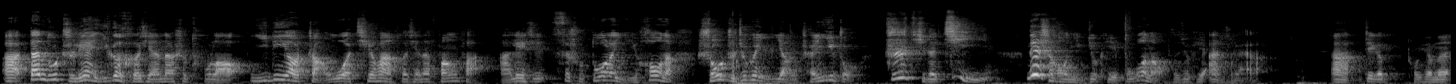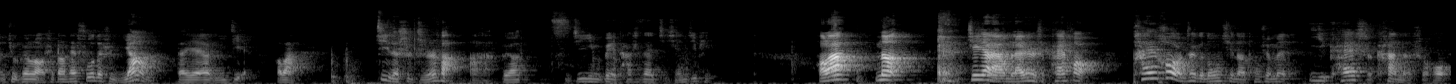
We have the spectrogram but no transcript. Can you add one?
啊，单独只练一个和弦呢是徒劳，一定要掌握切换和弦的方法啊！练习次数多了以后呢，手指就会养成一种肢体的记忆，那时候你就可以不过脑子就可以按出来了。啊，这个同学们就跟老师刚才说的是一样的，大家要理解，好吧？记的是指法啊，不要死记硬背，它是在几弦几品。好了，那 接下来我们来认识拍号。拍号这个东西呢，同学们一开始看的时候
